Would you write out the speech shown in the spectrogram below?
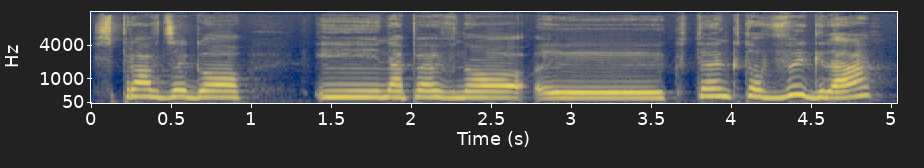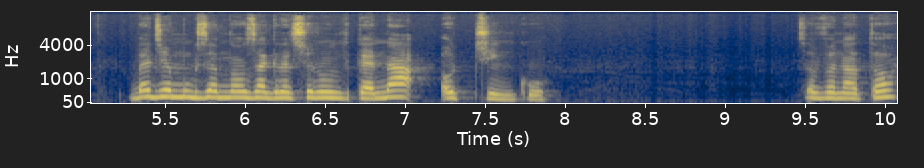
sprawdzę go i na pewno yy, ten, kto wygra, będzie mógł ze mną zagrać rundkę na odcinku. Co wy na to?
